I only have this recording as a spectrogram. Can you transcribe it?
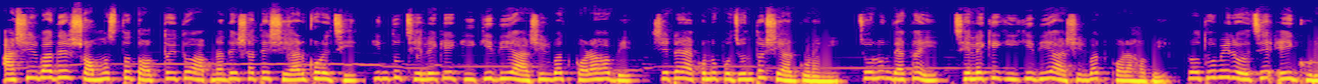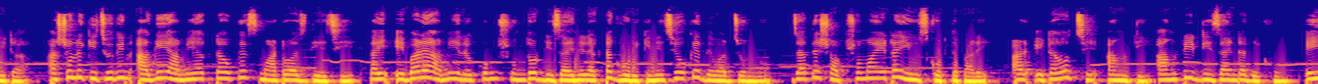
আশীর্বাদের সমস্ত তত্ত্বই তো আপনাদের সাথে শেয়ার করেছি, কিন্তু ছেলেকে কি কি দিয়ে আশীর্বাদ করা হবে, সেটা এখনও পর্যন্ত শেয়ার করিনি। চলুন দেখাই, ছেলেকে কি কি দিয়ে আশীর্বাদ করা হবে। প্রথমেই রয়েছে এই ঘড়িটা। আসলে কিছুদিন আগেই আমি একটা ওকে স্মার্ট ওয়াচ দিয়েছি, তাই এবারে আমি এরকম সুন্দর ডিজাইনের একটা ঘড়ি কিনেছি ওকে দেওয়ার জন্য, যাতে সবসময় এটা ইউজ করতে পারে। আর এটা হচ্ছে আংটি। আংটির ডিজাইনটা দেখুন। এই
